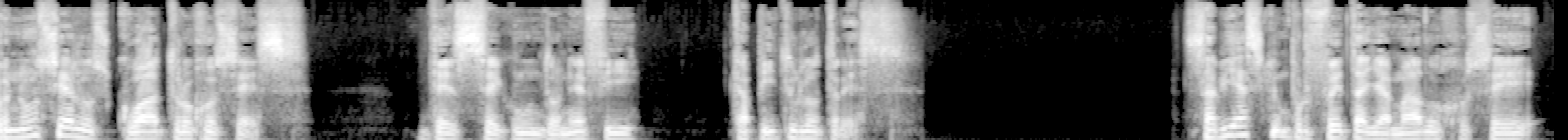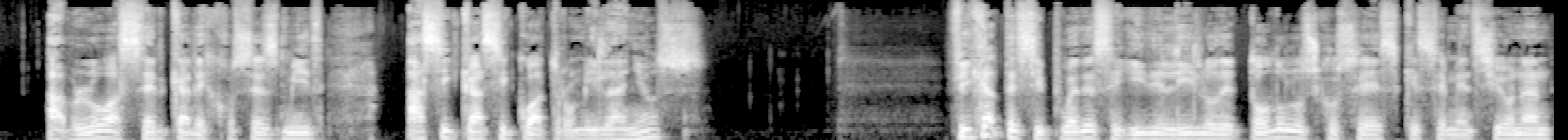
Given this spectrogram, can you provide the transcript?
Conoce a los cuatro Josés. Del segundo Nefi, capítulo 3. ¿Sabías que un profeta llamado José habló acerca de José Smith hace casi cuatro mil años? Fíjate si puedes seguir el hilo de todos los Josés que se mencionan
